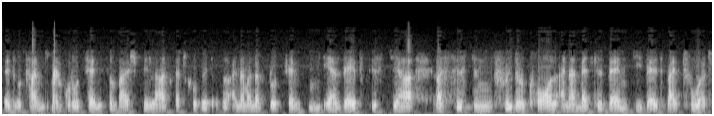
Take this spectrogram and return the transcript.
interessant. Mein Produzent zum Beispiel, Lars Retschkowitz, also einer meiner Produzenten, er selbst ist ja Bassist in Freedom Call, einer Metalband, die weltweit tourt.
